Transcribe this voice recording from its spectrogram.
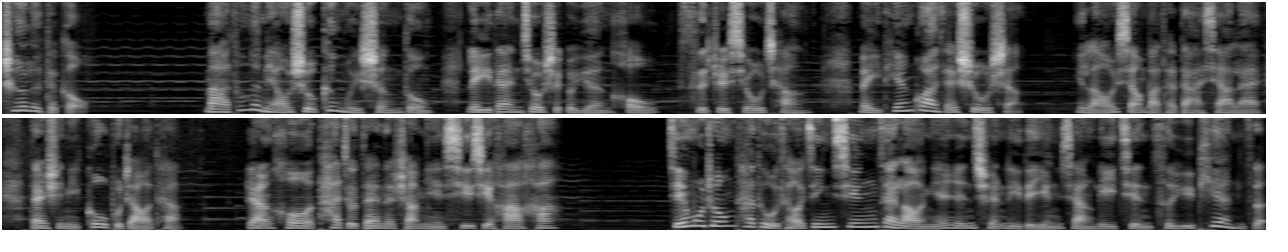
蛰了的狗。马东的描述更为生动，李诞就是个猿猴，四肢修长，每天挂在树上，你老想把它打下来，但是你够不着它，然后他就在那上面嘻嘻哈哈。节目中，他吐槽金星在老年人群里的影响力仅次于骗子，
